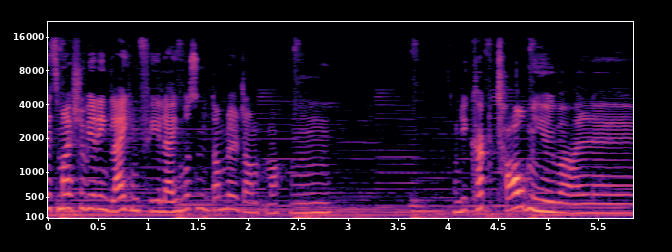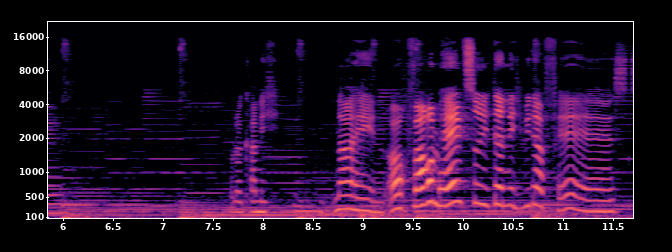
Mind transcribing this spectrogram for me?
jetzt mache ich schon wieder den gleichen Fehler. Ich muss einen Double Jump machen. Und die Kacktauben hier überall, ey. Oder kann ich... Nein. Ach, warum hältst du dich denn nicht wieder fest?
